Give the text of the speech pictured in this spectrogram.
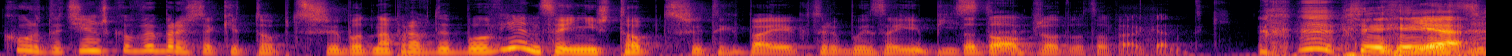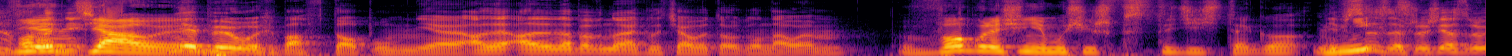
Kurde, ciężko wybrać takie top 3, bo naprawdę było więcej niż top 3 tych bajek, które były zajebiste. No dobrze, odlotowe agentki. Wiedz, one nie, wiedziałem. nie były chyba w top u mnie, ale, ale na pewno jak leciały, to oglądałem. W ogóle się nie musisz wstydzić tego. Nie nikt, wstydzę, przecież ja, zro...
